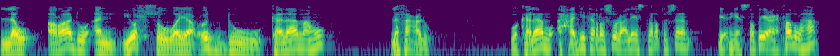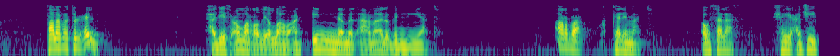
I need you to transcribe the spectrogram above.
لو أرادوا أن يحصوا ويعدوا كلامه لفعلوا. وكلام أحاديث الرسول عليه الصلاة والسلام يعني يستطيع يحفظها طلبة العلم. حديث عمر رضي الله عنه إنما الأعمال بالنيات. أربع كلمات أو ثلاث شيء عجيب.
